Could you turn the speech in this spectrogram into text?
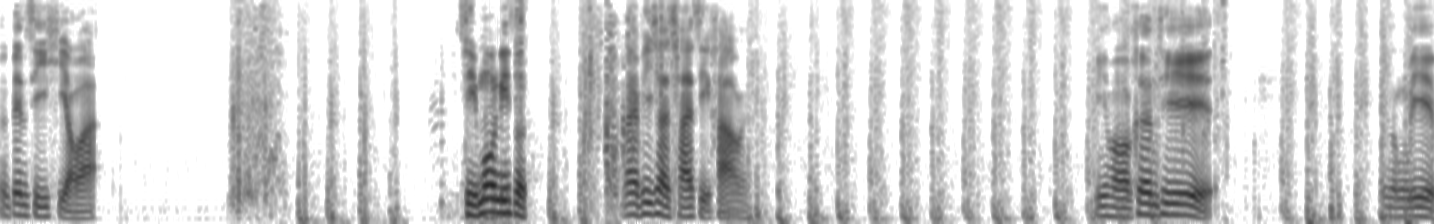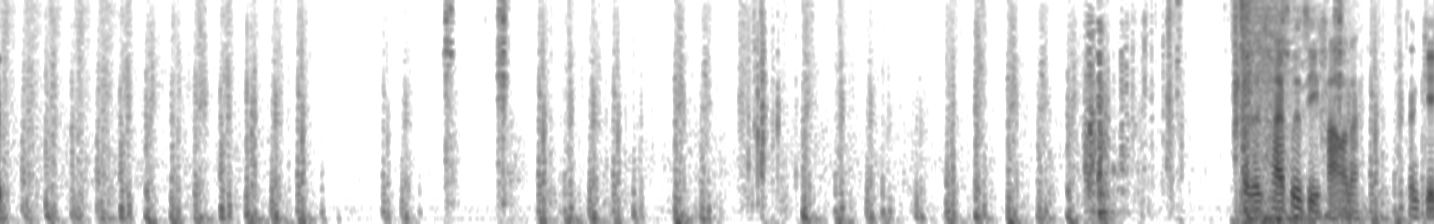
มันเป็นสีเขียวอะสีม่วงที่สุด ไม่พี่ชายใช้สีขาวไงมีหอเคลื่อนที่ไม่ต้องรีบ เราจะใช้ปืนสีขาวนะ ทั้งเก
